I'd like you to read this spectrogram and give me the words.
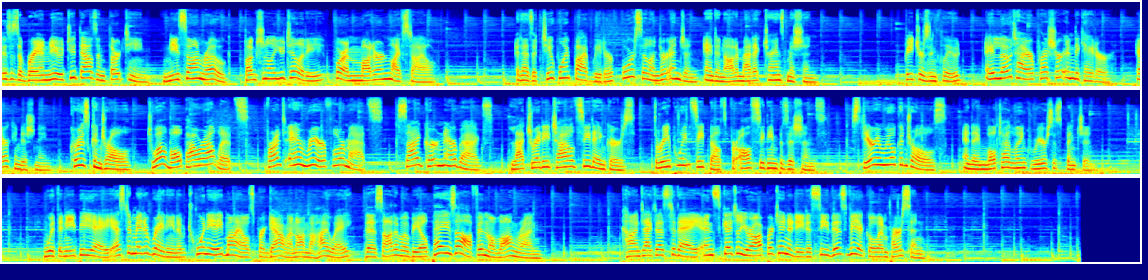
This is a brand new 2013 Nissan Rogue, functional utility for a modern lifestyle. It has a 2.5 liter four cylinder engine and an automatic transmission. Features include a low tire pressure indicator, air conditioning, cruise control, 12 volt power outlets, front and rear floor mats, side curtain airbags, latch ready child seat anchors, three point seat belts for all seating positions, steering wheel controls, and a multi link rear suspension. With an EPA estimated rating of 28 miles per gallon on the highway, this automobile pays off in the long run. Contact us today and schedule your opportunity to see this vehicle in person.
